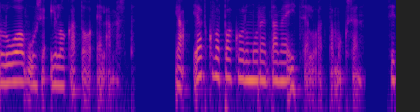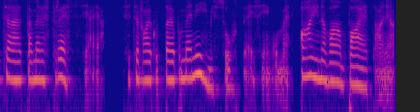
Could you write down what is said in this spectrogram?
luovuus ja ilo katoaa elämästä. Ja jatkuva pakoilu murentaa meidän itseluottamuksen. Sitten se aiheuttaa meille stressiä ja sitten se vaikuttaa jopa meidän ihmissuhteisiin, kun me aina vaan paetaan ja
